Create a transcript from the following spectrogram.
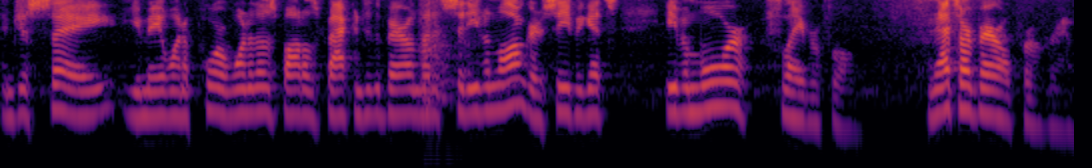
and just say you may want to pour one of those bottles back into the barrel and let it sit even longer to see if it gets even more flavorful. And that's our barrel program.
